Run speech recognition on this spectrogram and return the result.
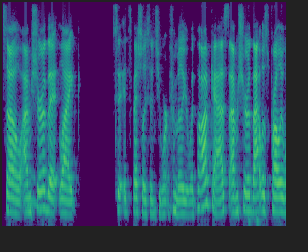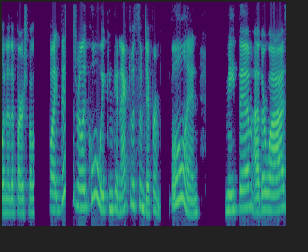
so i'm mm. sure that like especially since you weren't familiar with podcasts i'm sure that was probably one of the first moments like this is really cool. We can connect with some different people and meet them otherwise,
